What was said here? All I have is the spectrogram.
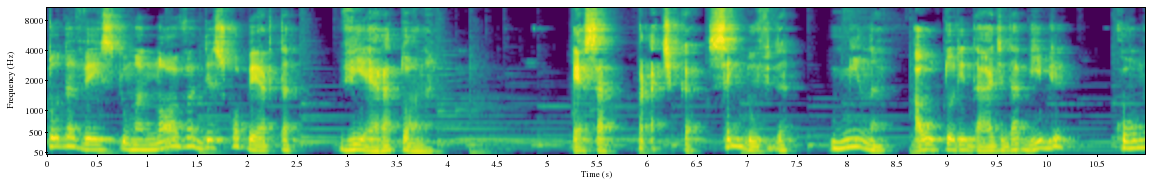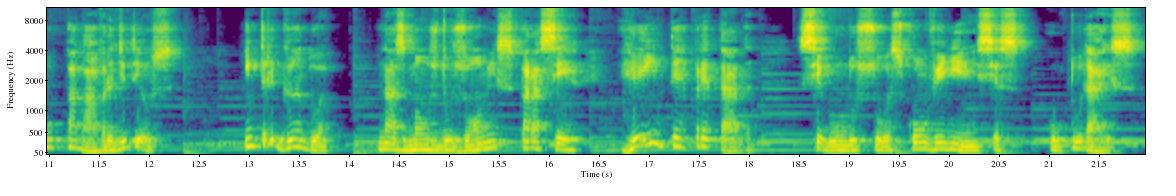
toda vez que uma nova descoberta vier à tona. Essa prática, sem dúvida, mina a autoridade da Bíblia como palavra de Deus, entregando-a nas mãos dos homens para ser reinterpretada segundo suas conveniências culturais.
